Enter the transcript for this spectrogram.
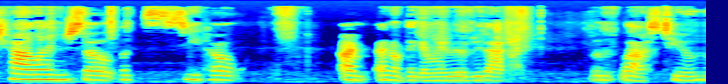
challenge, so let's see how, I'm, I don't think I'm going to be able to do that the last two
